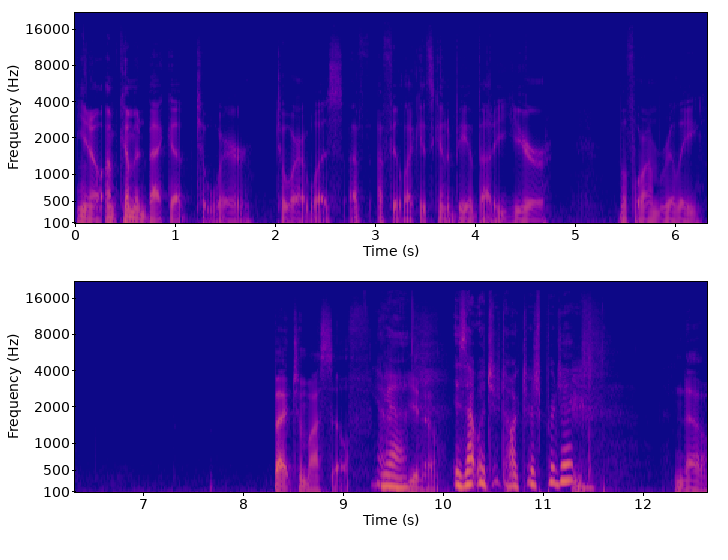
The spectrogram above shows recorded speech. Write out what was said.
you know, I'm coming back up to where to where I was. I, I feel like it's going to be about a year before I'm really back to myself. Yeah. You know, Is that what your doctors predict? no,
